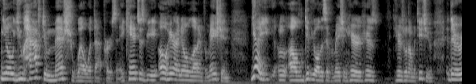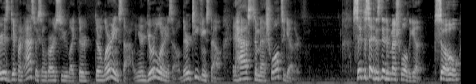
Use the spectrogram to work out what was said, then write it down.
you know you have to mesh well with that person. It can't just be oh here I know a lot of information. Yeah, you, I'll give you all this information. Here here's here's what I'm gonna teach you. There is different aspects in regards to like their their learning style, your your learning style, their teaching style. It has to mesh well together. Safe to say, this didn't mesh well together. So,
